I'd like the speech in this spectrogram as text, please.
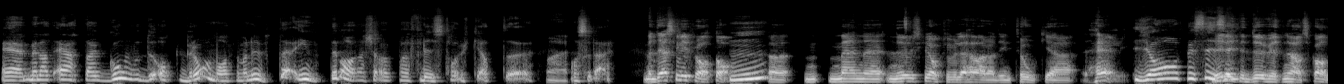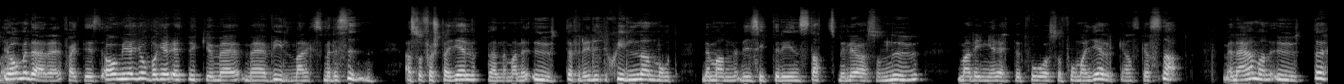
Eh, Men att äta god och bra mat när man är ute, inte bara köpa frystorkat eh, och sådär. Men det ska vi prata om. Mm. Eh, Men eh, nu skulle jag också vilja höra din tokiga helg. Ja, Det precis. är lite du i ett nötskal. Ja, men det är det faktiskt. Ja, men jag jobbar rätt mycket med, med vildmarksmedicin. Alltså första hjälpen när man är ute. För det är lite skillnad mot när man, vi sitter i en stadsmiljö som nu. Man ringer 112 så får man hjälp ganska snabbt. Men är man ute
